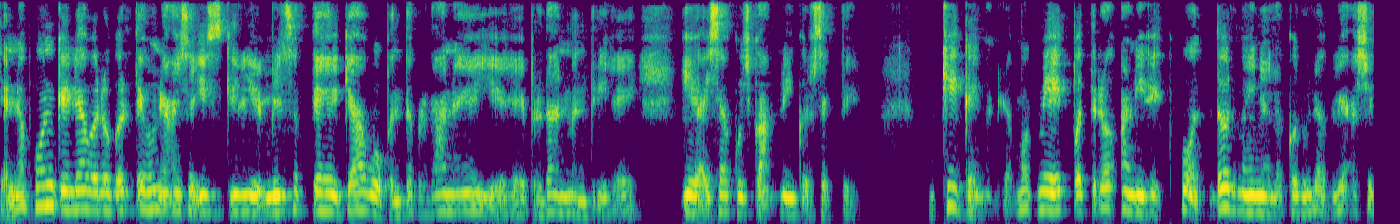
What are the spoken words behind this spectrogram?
त्यांना फोन केल्याबरोबर ते होणे ऐसा इसके लिए मिल सकते हैं क्या? वो पंतप्रधान है ये है प्रधानमंत्री है ये ऐसा कुछ काम नाही कर सकते. ठीक आहे म्हटलं. मग मी एक पत्र आणि एक फोन दर महिन्याला करू लागले. असे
